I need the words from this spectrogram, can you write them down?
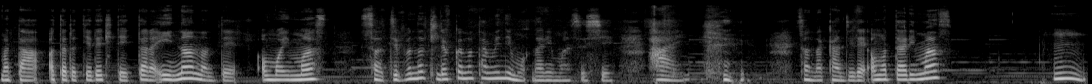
またお届けできていったらいいななんて思います。そう自分の気力のためにもなりますしはい。そんな感じで思っております。うん。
